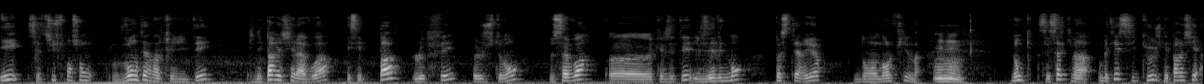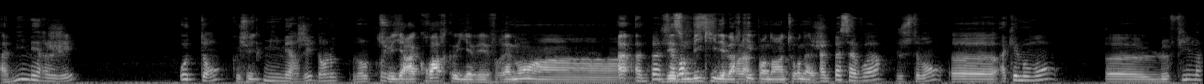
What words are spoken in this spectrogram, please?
Et cette suspension volontaire d'incrédulité, je n'ai pas réussi à la voir, et c'est pas le fait, euh, justement, de savoir euh, quels étaient les événements postérieurs dans, dans le film. Mhm. Donc c'est ça qui m'a embêté, c'est que je n'ai pas réussi à m'immerger autant que j'ai Tu- pu m'immerger dans le, dans le Tu premier. veux dire à croire qu'il y avait vraiment un... À- à ne pas des savoir zombies qui débarquaient voilà. pendant un tournage. à ne pas savoir justement euh, à quel moment euh, le film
